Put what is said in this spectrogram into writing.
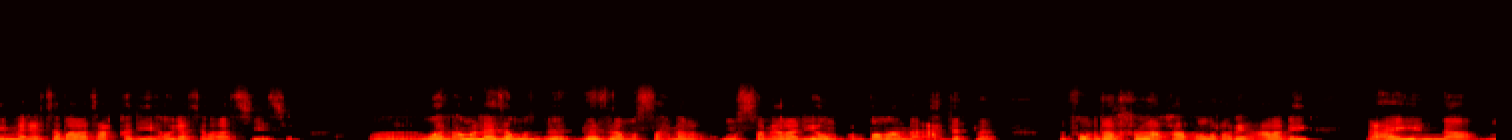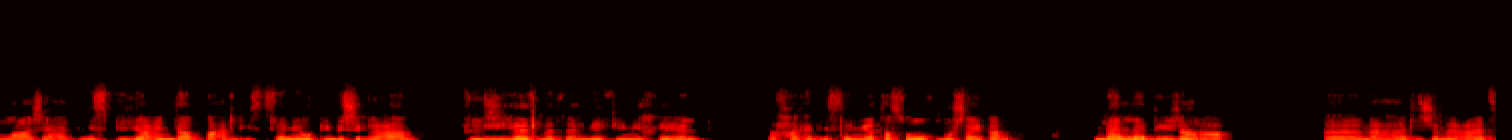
إما لاعتبارات عقدية أو لاعتبارات سياسية. وهذا الامر لا زال مستمر مستمر اليوم. ربما ما احدثنا الفوضى الخلاقة أو الربيع العربي عينا مراجعات نسبية عند بعض الإسلاميين ولكن بشكل عام في الجهات المفاهيميه في مخيل الحركة الإسلامية تصوف مشيطن ما الذي جرى آه، مع هذه الجماعات؟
